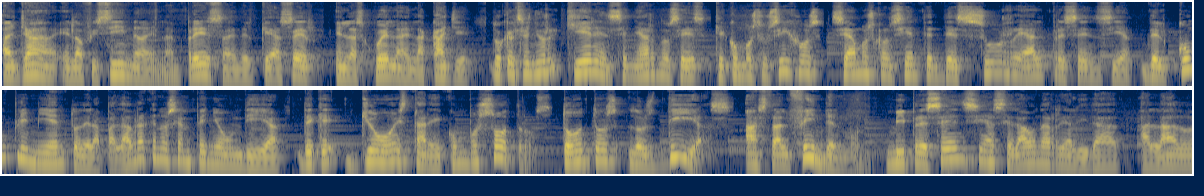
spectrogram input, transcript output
allá en la oficina, en la empresa, en el quehacer, en la escuela, en la calle. Lo que el Señor quiere enseñarnos es que como sus hijos seamos conscientes de su real presencia, del cumplimiento de la palabra que nos empeñó un día, de que yo estaré con vosotros todos los días hasta el fin del mundo. Mi presencia será una realidad al lado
